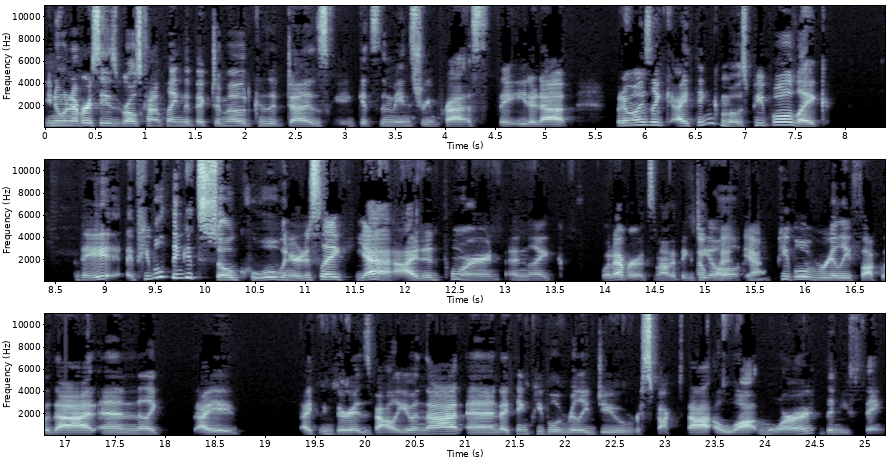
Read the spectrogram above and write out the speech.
you know, whenever I see these girls kind of playing the victim mode, because it does, it gets the mainstream press, they eat it up. But I'm always like, I think most people, like, they, people think it's so cool when you're just like, yeah, I did porn and like, whatever, it's not a big deal. Okay, yeah. People really fuck with that. And like, I, I think there is value in that. And I think people really do respect that a lot more than you think,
